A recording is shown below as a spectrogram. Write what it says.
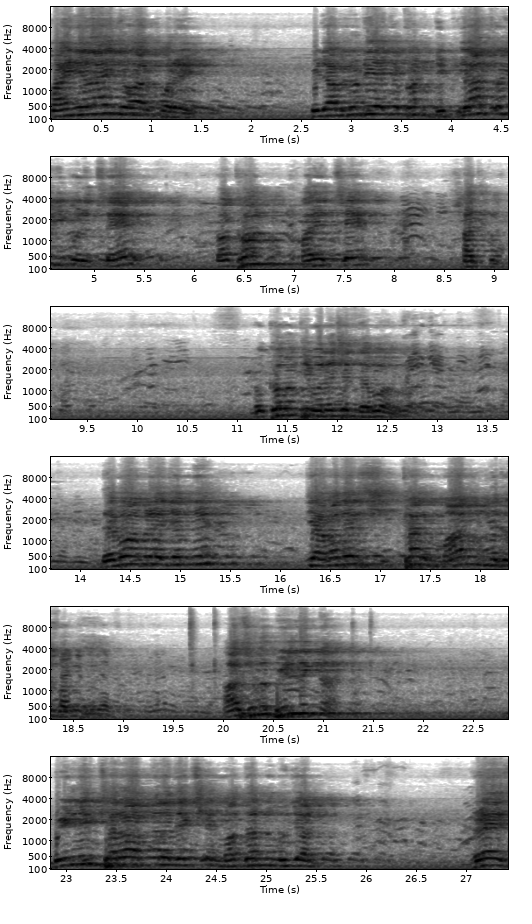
ফাইনালাইজ হওয়ার পরে যখন ডিপিআর তৈরি করেছে, তখন হয়েছে মুখ্যমন্ত্রী বলেছেন, দেব দেব আমরা এই জন্য যে আমাদের শিক্ষার মান উন্নত করতে। আর শুধু বিল্ডিং না বিল্ডিং ছাড়া আপনারা দেখছেন মধ্যাহ্ন ভোজন ড্রেস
